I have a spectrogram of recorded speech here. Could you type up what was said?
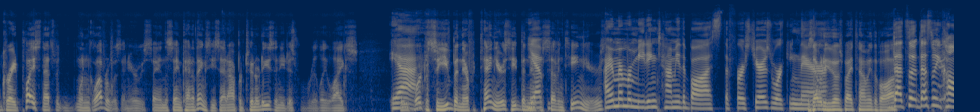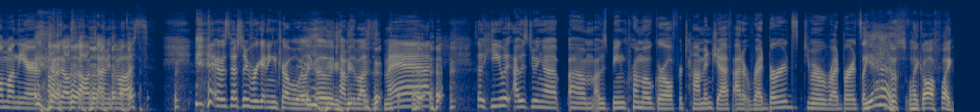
great place. And that's what when Glover was in here, he was saying the same kind of things. He's had opportunities and he just really likes Yeah. worked with. So you've been there for 10 years. He'd been there Yep. for 17 years. I remember meeting Tommy the boss the first year I was working there. Is that what he goes by, Tommy the Boss? That's what that's what we call him on the air. That's what we always call him Tommy the boss. Especially if we're getting in trouble. We're like, oh, Tommy the boss is mad. So he, was, I was doing a, um, I was being promo girl for Tom and Jeff out at Redbirds. Do you remember Redbirds? Like, yes, like off like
